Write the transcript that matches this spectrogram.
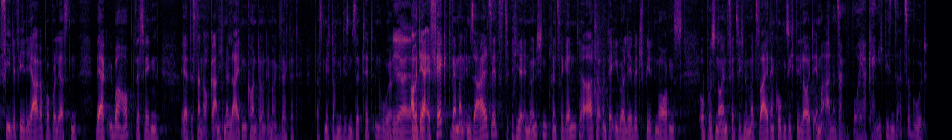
viele, viele Jahre populärsten Werk überhaupt, weswegen er das dann auch gar nicht mehr leiden konnte und immer gesagt hat, lasst mich doch mit diesem Septett in Ruhe. Ja, ja. Aber der Effekt, wenn man im Saal sitzt, hier in München, Prinzregententheater, und der Igor Levit spielt morgens Opus 49 Nummer 2, dann gucken sich die Leute immer an und sagen, woher kenne ich diesen Satz so gut?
